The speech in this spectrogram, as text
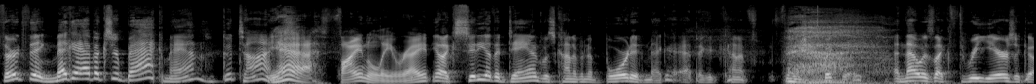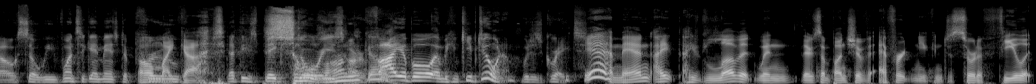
Third thing, mega epics are back, man. Good times. Yeah. Finally, right? Yeah, like City of the Damned was kind of an aborted mega epic. It kind of finished quickly, and that was like three years ago. So we've once again managed to prove Oh my god. that these big So stories are ago. viable, and we can keep doing them, which is great. Yeah, man. I, I love it when there's a bunch of effort and you can just sort of feel it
